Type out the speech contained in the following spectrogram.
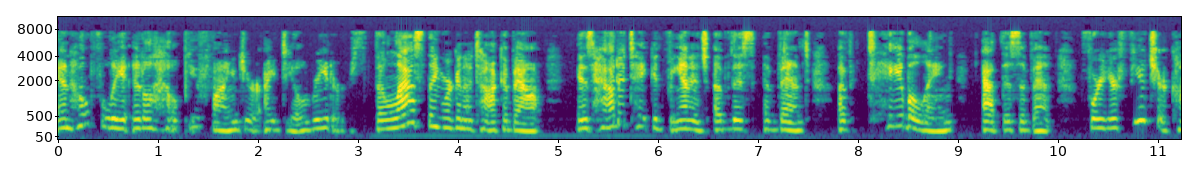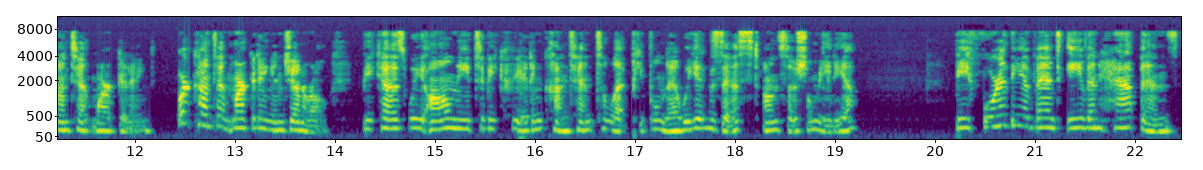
And hopefully, it'll help you find your ideal readers. The last thing we're going to talk about is how to take advantage of this event, of tabling at this event for your future content marketing. or content marketing in general because we all need to be creating content to let people know we exist on social media. Before the event even happens,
